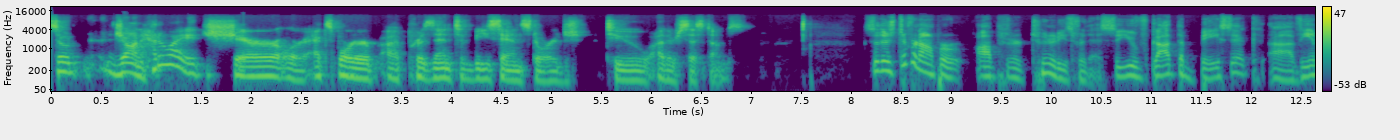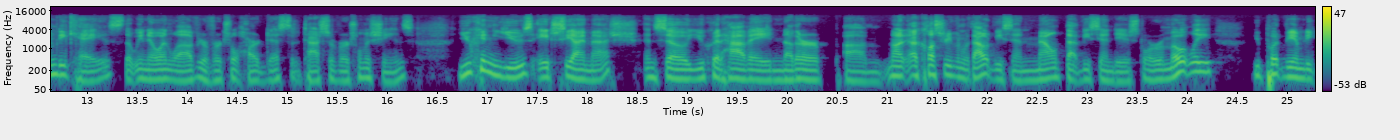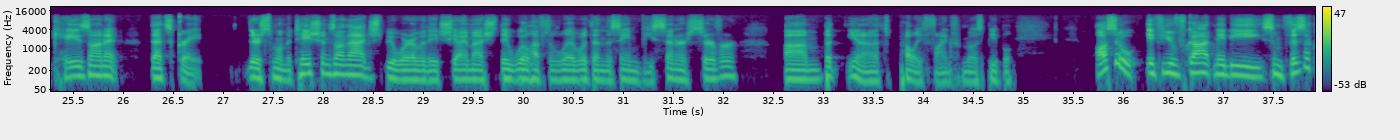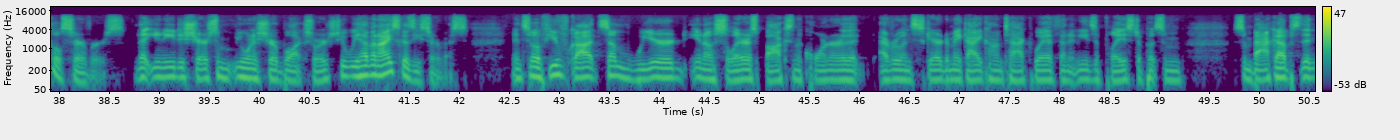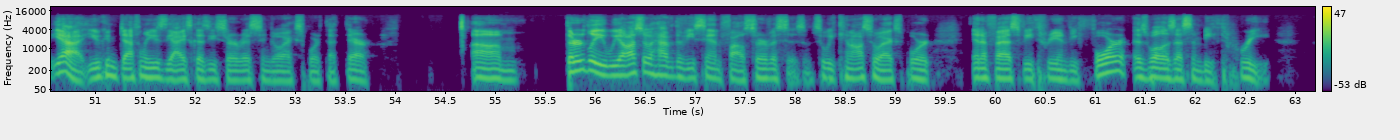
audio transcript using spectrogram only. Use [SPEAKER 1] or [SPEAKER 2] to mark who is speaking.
[SPEAKER 1] So, John, how do I share or export or uh, present vSAN storage to other systems?
[SPEAKER 2] So there's different oppor- opportunities for this. So you've got the basic uh, VMDKs that we know and love, your virtual hard disks that attach to virtual machines. You can use HCI mesh, and so you could have another, um, not a cluster even without vSAN, mount that vSAN data store remotely. You put VMDKs on it. That's great. There's some limitations on that. Just be aware of with HCI mesh, they will have to live within the same vCenter server. Um, but you know that's probably fine for most people also if you've got maybe some physical servers that you need to share some you want to share block storage to we have an iSCSI service and so if you've got some weird you know solaris box in the corner that everyone's scared to make eye contact with and it needs a place to put some some backups then yeah you can definitely use the iSCSI service and go export that there um thirdly we also have the vsan file services and so we can also export nfs v3 and v4 as well as smb3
